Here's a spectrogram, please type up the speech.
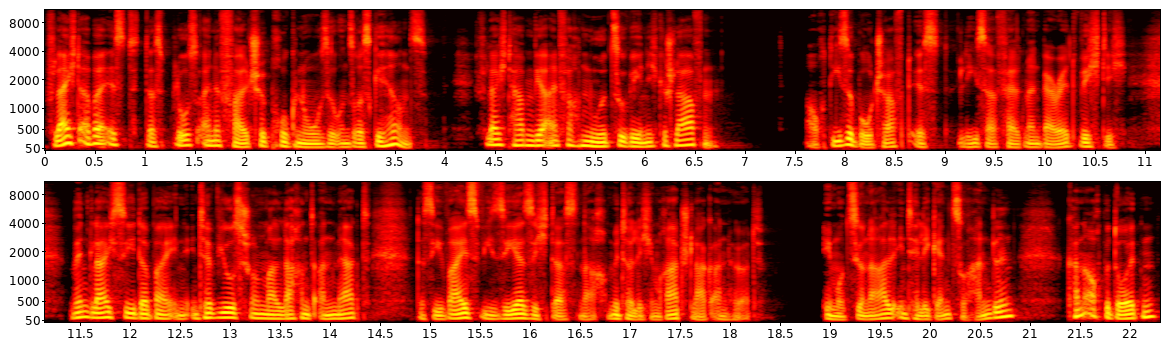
Vielleicht aber ist das bloß eine falsche Prognose unseres Gehirns. Vielleicht haben wir einfach nur zu wenig geschlafen. Auch diese Botschaft ist Lisa Feldman Barrett wichtig, wenngleich sie dabei in Interviews schon mal lachend anmerkt, dass sie weiß, wie sehr sich das nach mütterlichem Ratschlag anhört. Emotional intelligent zu handeln kann auch bedeuten,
